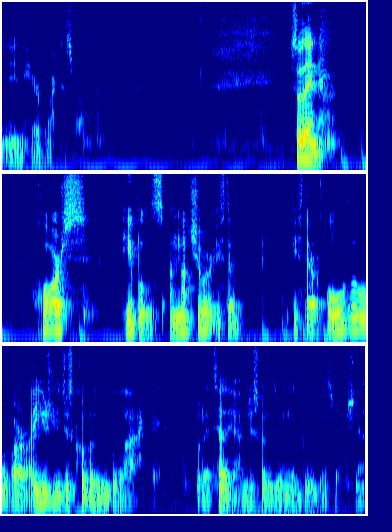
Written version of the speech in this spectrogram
And in here black as well. So then, horse pupils. I'm not sure if they're if they're oval or I usually just color them black. But I tell you, I'm just going to do a little Google search now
